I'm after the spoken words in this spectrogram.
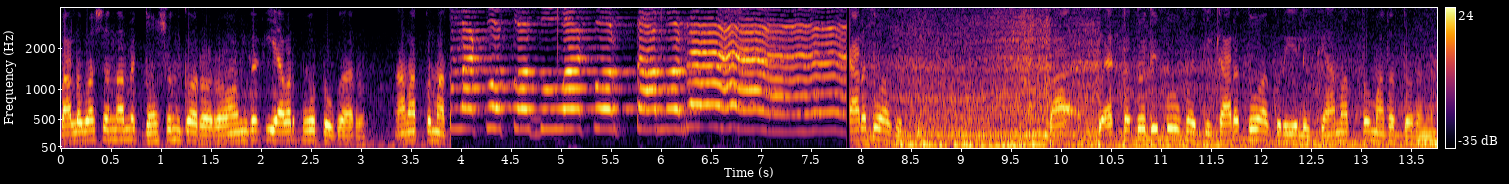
ভালোবাসার নামে ধর্ষণ করো রঙা কি আবার বউ টোকো আরও? আমার তো মাথা কত দোয়া করতাম রে। কারও দোয়া করতি? বা একটা যদি বউ পাইতি কারও দোয়া করিয়ে লিখতি আমার তো মাথার ধরে না।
